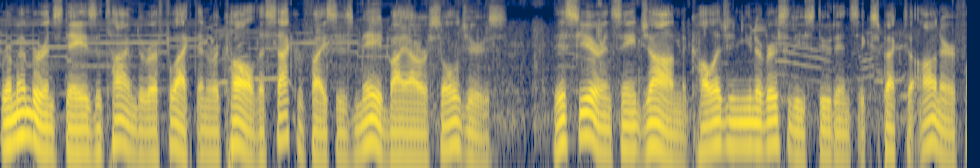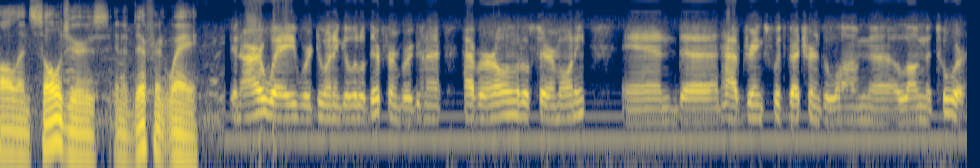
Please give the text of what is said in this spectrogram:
Remembrance Day is a time to reflect and recall the sacrifices made by our soldiers. This year in Saint John, the college and university students expect to honor fallen soldiers in a different way in our way, we're doing it a little different. We're going to have our own little ceremony and uh, have drinks with veterans along uh, along the tour.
